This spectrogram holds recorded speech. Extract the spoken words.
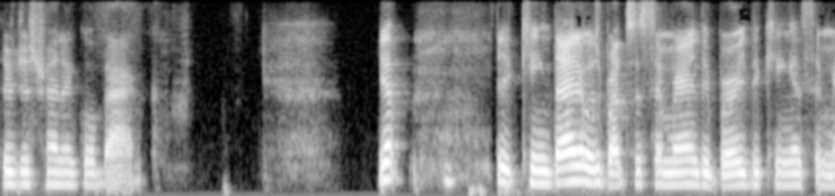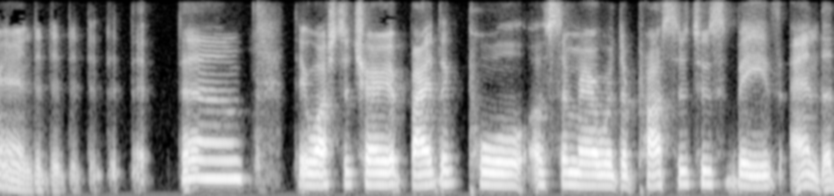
They're just trying to go back. Yep. The king died. It was brought to Samaria and they buried the king in Samaria. They washed the chariot by the pool of Samaria where the prostitutes bathed and the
